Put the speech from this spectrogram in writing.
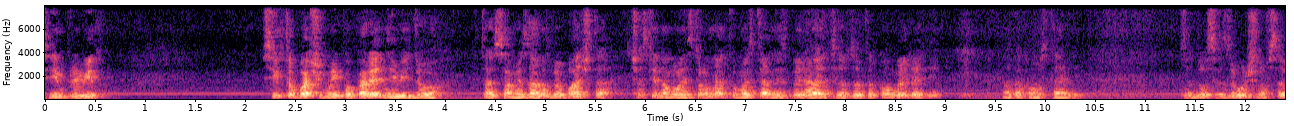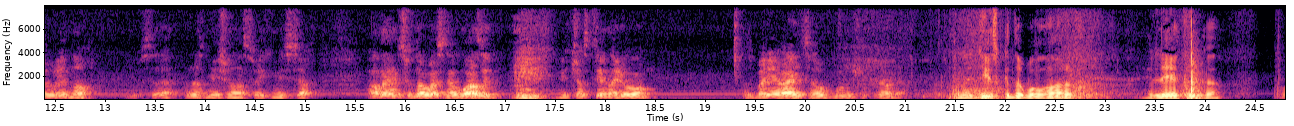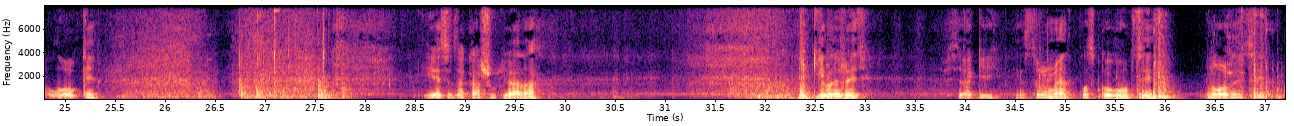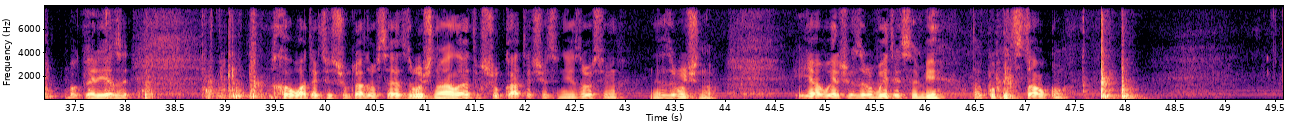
Всім привіт! Всі, хто бачив мої попередні відео, те саме зараз ви бачите, частина мого інструменту майстерні зберігається в такому вигляді, на такому стенді. Це досить зручно, все видно і все розміщено на своїх місцях. Але він сюди весь не влазить і частина його зберігається в шухлядах. На диски до болгарок, електрика, головки. Є така шухляда, якій лежить всякий інструмент, плоскогубці, ножниці, бокорези. Ховати в цю шухляду все зручно, але шукати щось ній зовсім незручно. І я вирішив зробити собі таку підставку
